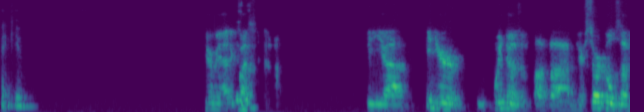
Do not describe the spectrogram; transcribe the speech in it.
Thank you. Jeremy, I had a question. The uh, in your windows of, of uh, your circles of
